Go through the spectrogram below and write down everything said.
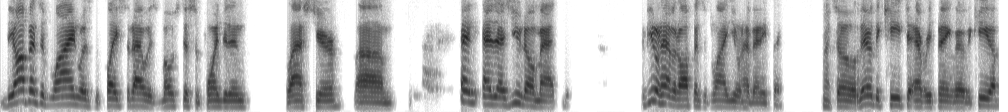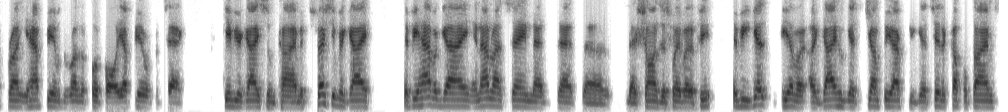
the offensive line was the place that I was most disappointed in last year. Um, and as, as you know, Matt, if you don't have an offensive line, you don't have anything. Right. So they're the key to everything. They're the key up front. You have to be able to run the football. You have to be able to protect. Give your guys some time, especially if a guy, if you have a guy, and I'm not saying that that uh, that Sean's this way, but if you if you get you have a, a guy who gets jumpy after he gets hit a couple times,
